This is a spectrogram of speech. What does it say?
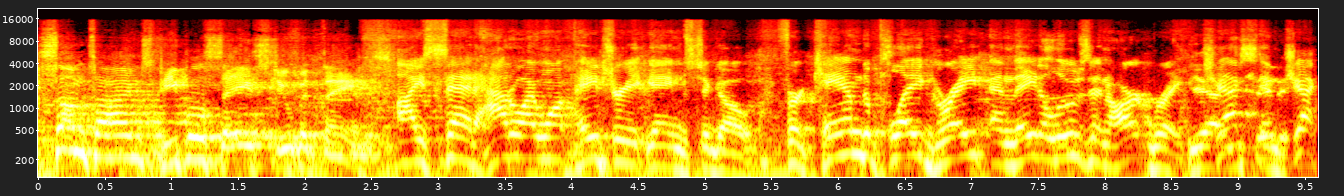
Sometimes people say stupid things. I said, how do I want Patriot games to go? For Cam to play great and they to lose in heartbreak. Yeah, check and it. check.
